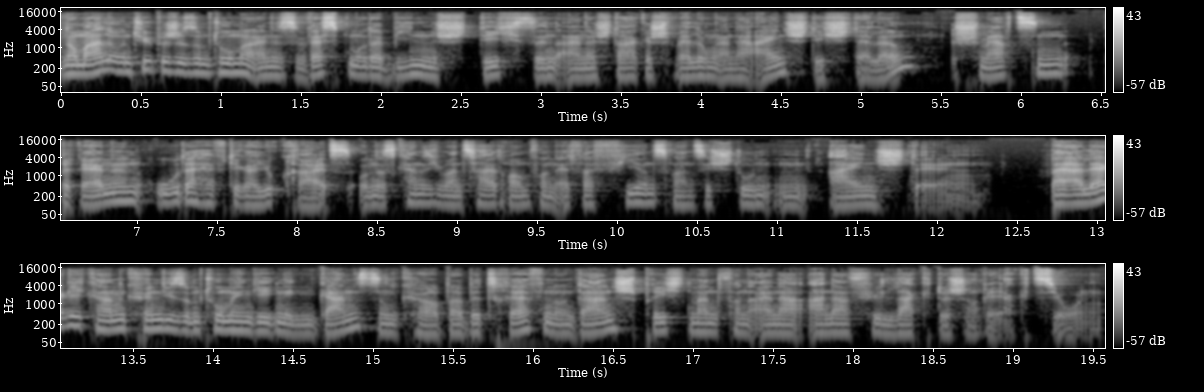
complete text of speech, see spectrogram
Normale und typische Symptome eines Wespen- oder Bienenstichs sind eine starke Schwellung an der Einstichstelle, Schmerzen, Brennen oder heftiger Juckreiz und es kann sich über einen Zeitraum von etwa 24 Stunden einstellen. Bei Allergikern können die Symptome hingegen den ganzen Körper betreffen und dann spricht man von einer anaphylaktischen Reaktion.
